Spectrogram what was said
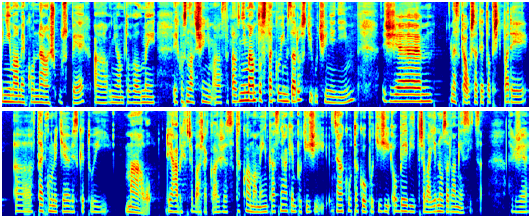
vnímám jako náš úspěch a vnímám to velmi jako s nadšením a vnímám to s takovým zadosti učiněním, že dneska už se tyto případy eh, v té komunitě vyskytují málo. Já bych třeba řekla, že se taková maminka s, nějakým potíží, s nějakou takovou potíží objeví třeba jednou za dva měsíce. Takže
